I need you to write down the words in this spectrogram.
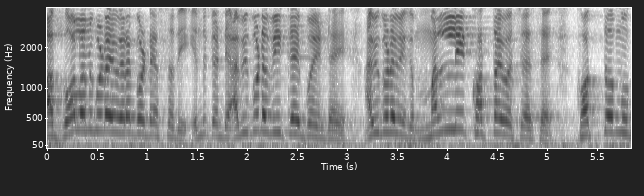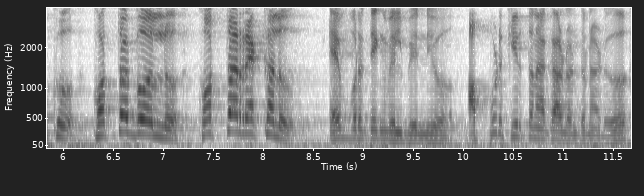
ఆ గోలను కూడా విరగొట్టేస్తుంది. ఎందుకంటే అవి కూడా వీక్ అయిపోయి ఉంటాయి. అవి కూడా వీక్ మళ్ళీ కొత్తవి వచ్చేస్తాయి. కొత్త ముక్కు కొత్త గోళ్ళు కొత్త రెక్కలు. ఎవ్రీథింగ్ విల్ బి న్యూ అప్పుడు కీర్తనాకారుడు అంటున్నాడు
